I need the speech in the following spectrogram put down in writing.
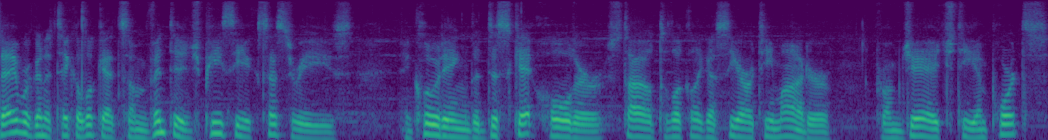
Today we're going to take a look at some vintage PC accessories including the diskette holder styled to look like a CRT monitor from JHT Imports,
